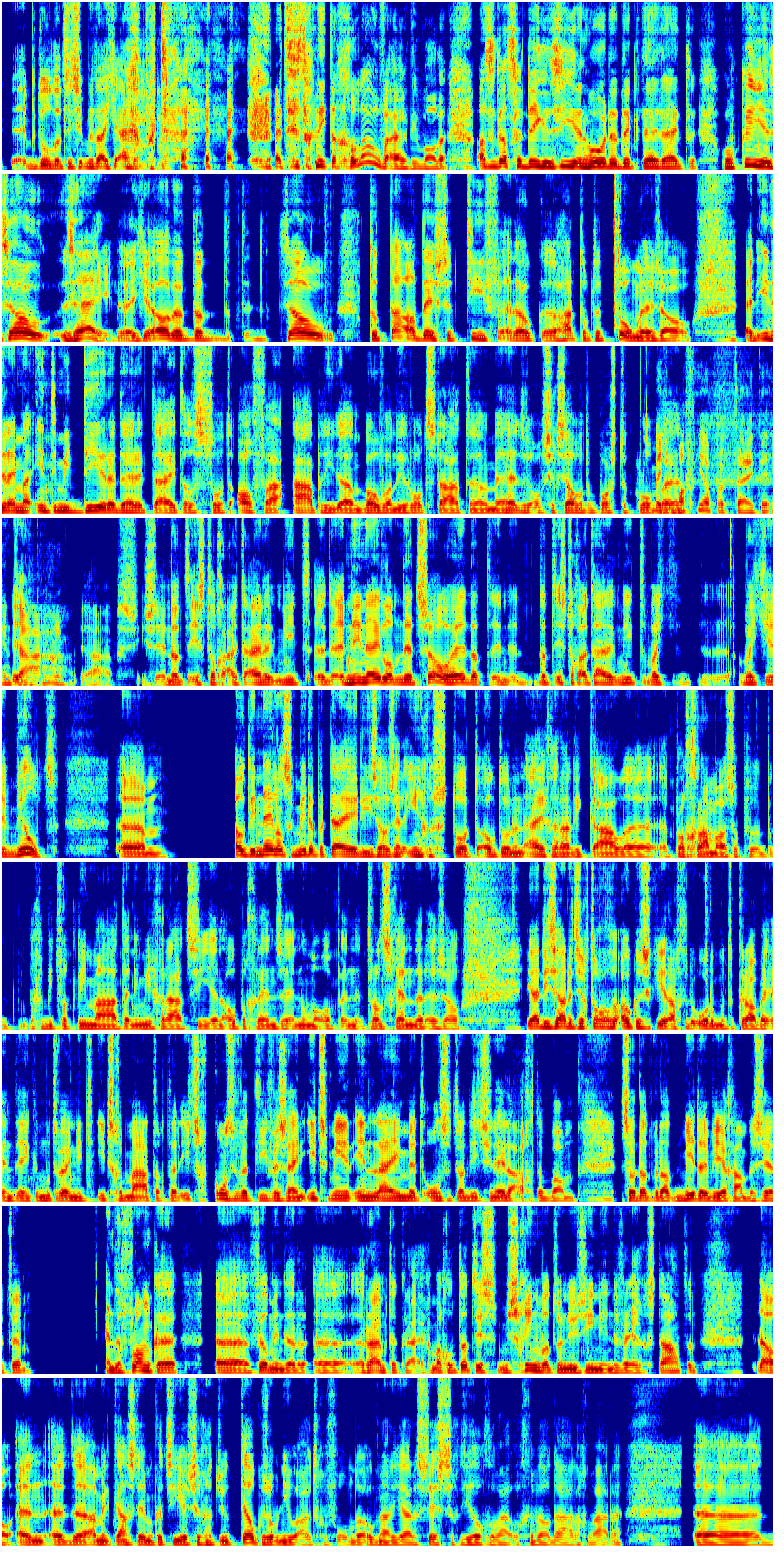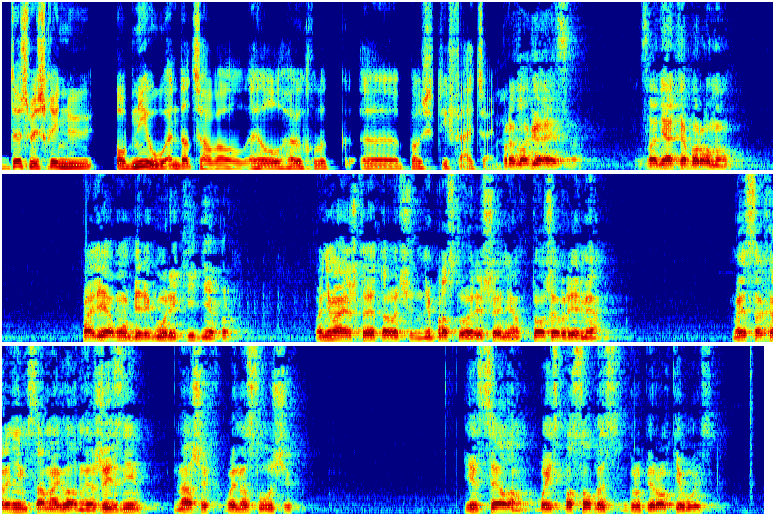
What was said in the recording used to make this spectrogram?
Ik bedoel, dat is uit je eigen partij. het is toch niet te geloven eigenlijk, die mannen. Als ik dat soort dingen zie en hoor, dan denk ik de hele tijd, hoe kun je zo zijn? Weet je wel, dat, dat, zo totaal destructief en ook eh, hard op de tong en zo. En iedereen maar intimideren de hele tijd als een soort alfa-aap die dan bovenaan die rot staat, uh, op zichzelf op de borst te kloppen. Een beetje maffiapraktijken, ja, ja, precies. En dat is toch uiteindelijk niet, en in Nederland net zo, hè, dat, dat is toch uiteindelijk niet wat wat je wilt. Ehm, ook die Nederlandse middenpartijen die zo zijn ingestort, ook door hun eigen radicale eh, programma's op het gebied van klimaat en immigratie en open grenzen en noem maar op, en transgender en zo. Ja, die zouden zich toch ook eens een keer achter de oren moeten krabben en denken, moeten wij niet iets gematigder, iets conservatiever zijn, iets meer in lijn met onze traditionele achterban, zodat we dat midden weer gaan bezetten en de flanken uh, veel minder uh, ruimte krijgen. Maar goed, dat is misschien wat we nu zien in de Verenigde Staten. Nou, en uh, de Amerikaanse democratie heeft zich natuurlijk telkens opnieuw uitgevonden. Ook na de jaren zestig, die heel gewelddadig waren. dus misschien nu opnieuw. En dat zou wel heel heugelijk positief feit zijn. Предлагается занять оборону по левому берегу реки Днепр. Понимаю, что это очень непростое решение. В то же время Мы сохраним самое главное – жизни наших военнослужащих и в целом боеспособность группировки войск.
